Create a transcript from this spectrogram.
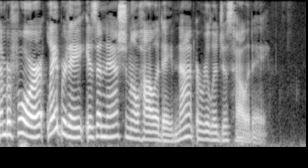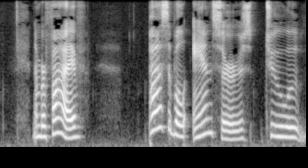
Number four, Labor Day is a national holiday, not a religious holiday. Number five, possible answers to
